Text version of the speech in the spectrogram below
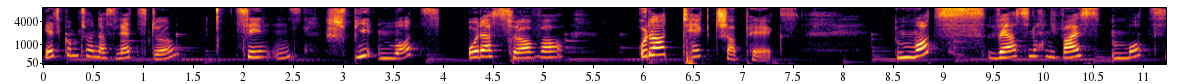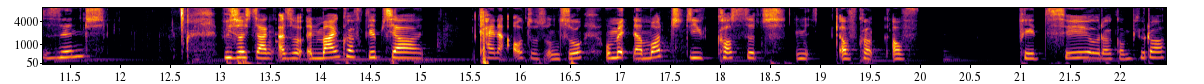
Jetzt kommt schon das letzte. Zehntens, spielt Mods oder Server oder Texture Packs. Mods, wer es noch nicht weiß, Mods sind, wie soll ich sagen, also in Minecraft gibt es ja keine Autos und so. Und mit einer Mod, die kostet auf, auf PC oder Computer,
